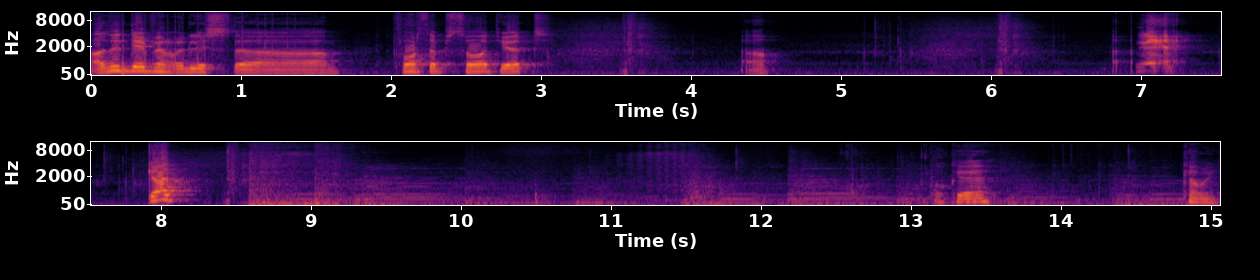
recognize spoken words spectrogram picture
I didn't even release the fourth episode yet. Oh. God! Okay. Coming.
